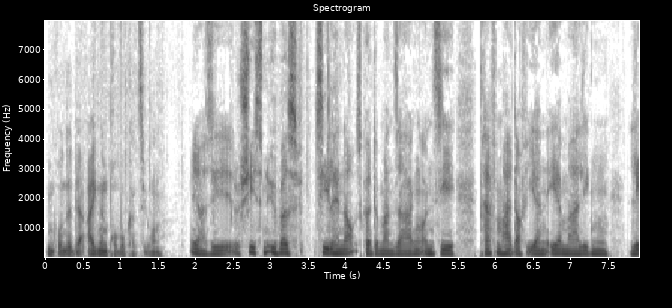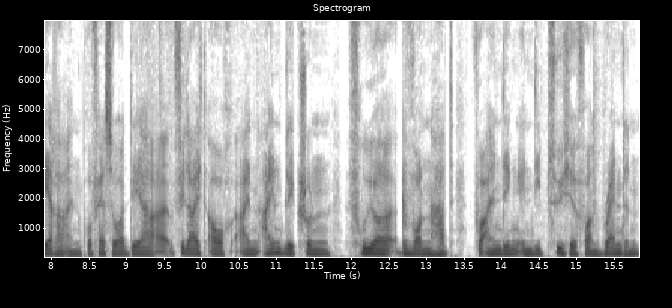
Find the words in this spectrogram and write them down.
Im Grunde der eigenen Provokation. Ja, sie schießen übers Ziel hinaus, könnte man sagen, und sie treffen halt auf ihren ehemaligen Lehrer, einen Professor, der vielleicht auch einen Einblick schon früher gewonnen hat, vor allen Dingen in die Psyche von Brandon,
